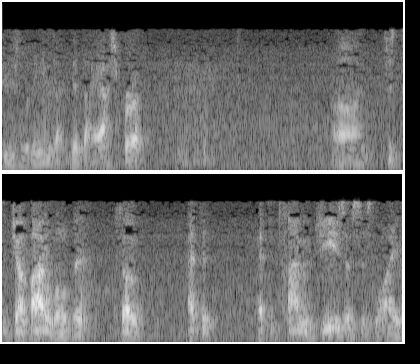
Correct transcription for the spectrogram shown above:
Jews living in the diaspora. Uh, just to jump out a little bit, so at the at the time of Jesus' life,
